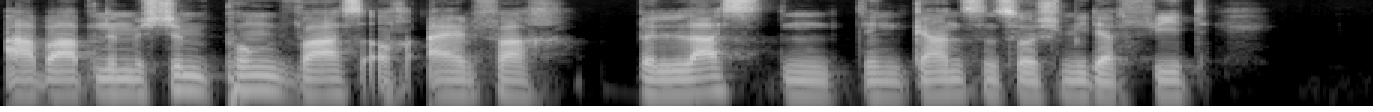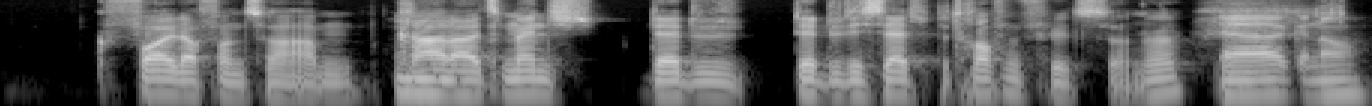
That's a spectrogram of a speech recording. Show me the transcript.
Aber ab einem bestimmten Punkt war es auch einfach belastend, den ganzen Social Media Feed voll davon zu haben. Gerade Mhm. als Mensch, der du, der du dich selbst betroffen fühlst, so, ne? Ja, genau.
